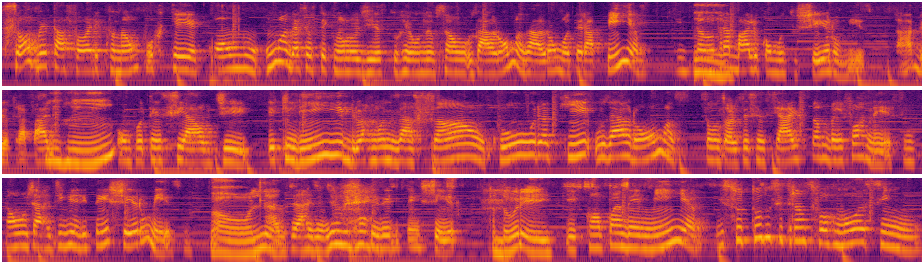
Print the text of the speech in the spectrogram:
só metafórico, não, porque como uma dessas tecnologias que reúnem são os aromas, a aromaterapia, então uhum. eu trabalho com muito cheiro mesmo, sabe? Eu trabalho uhum. com potencial de equilíbrio, harmonização, cura, que os aromas, são os óleos essenciais, também fornecem. Então o jardim ele tem cheiro mesmo. Olha! O jardim de mulheres ele tem cheiro. Adorei. E com a pandemia, isso tudo se transformou assim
